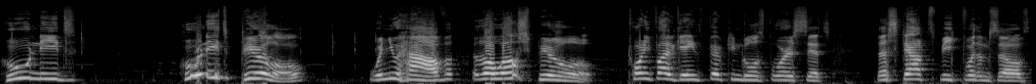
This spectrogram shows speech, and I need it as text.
Who needs... Who needs Pirlo when you have the Welsh Pirlo? 25 games, 15 goals, 4 assists. The stats speak for themselves.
